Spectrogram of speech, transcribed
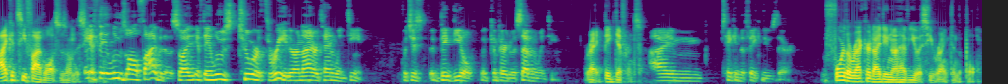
I could see five losses on this. if they lose all five of those. So I- if they lose two or three, they're a nine or ten win team, which is a big deal compared to a seven win team. right, big difference. I'm taking the fake news there. For the record, I do not have USC ranked in the poll.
